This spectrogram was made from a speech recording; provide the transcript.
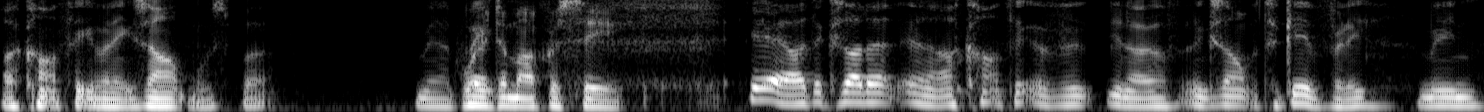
I can't think of any examples, but I mean, Where democracy. yeah, because I don't you know I can't think of you know an example to give really. I mean,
